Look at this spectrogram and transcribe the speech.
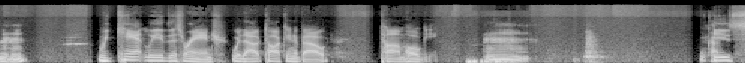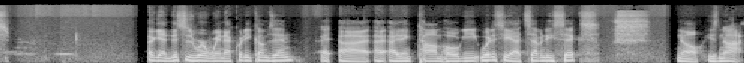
Mhm. we can't leave this range without talking about Tom Hoge. Okay. He's again. This is where win equity comes in. Uh, I, I think Tom Hoge. What is he at? Seventy six. No, he's not.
